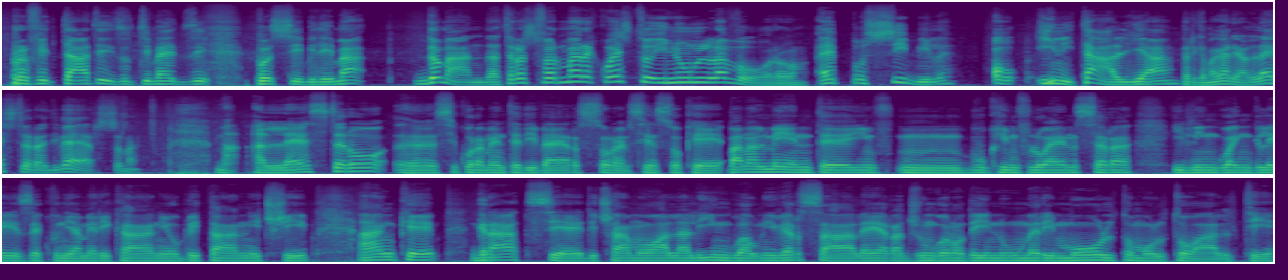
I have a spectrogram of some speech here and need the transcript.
Approfittate di tutti i mezzi possibili, ma domanda, trasformare questo in un lavoro è possibile? O in Italia, perché magari all'estero è diverso. Ma, ma all'estero eh, sicuramente è diverso, nel senso che banalmente in, in book influencer in lingua inglese, quindi americani o britannici, anche grazie diciamo alla lingua universale raggiungono dei numeri molto molto alti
